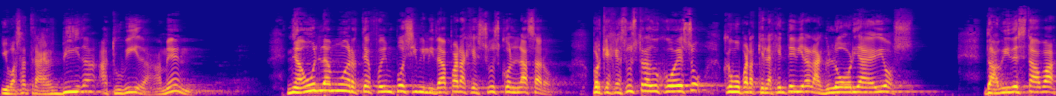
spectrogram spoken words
y vas a traer vida a tu vida. Amén. Ni aún la muerte fue imposibilidad para Jesús con Lázaro, porque Jesús tradujo eso como para que la gente viera la gloria de Dios. David estaba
